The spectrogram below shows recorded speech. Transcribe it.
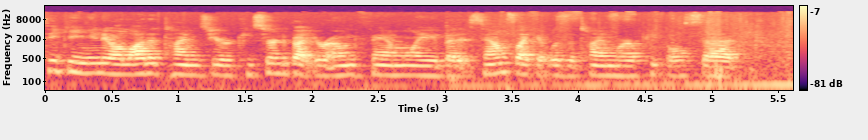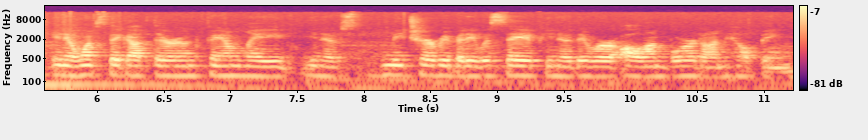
thinking, you know, a lot of times you're concerned about your own family, but it sounds like it was a time where people said, you know, once they got their own family, you know, made sure everybody was safe. You know, they were all on board on helping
